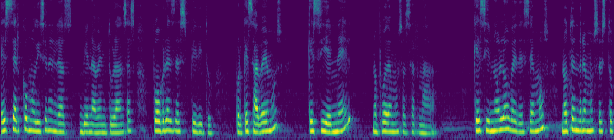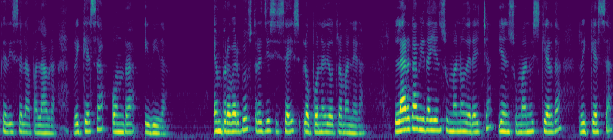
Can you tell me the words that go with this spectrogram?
es ser, como dicen en las bienaventuranzas, pobres de espíritu, porque sabemos que si en Él no podemos hacer nada, que si no lo obedecemos no tendremos esto que dice la palabra, riqueza, honra y vida. En Proverbios 3:16 lo pone de otra manera larga vida hay en su mano derecha y en su mano izquierda riqueza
